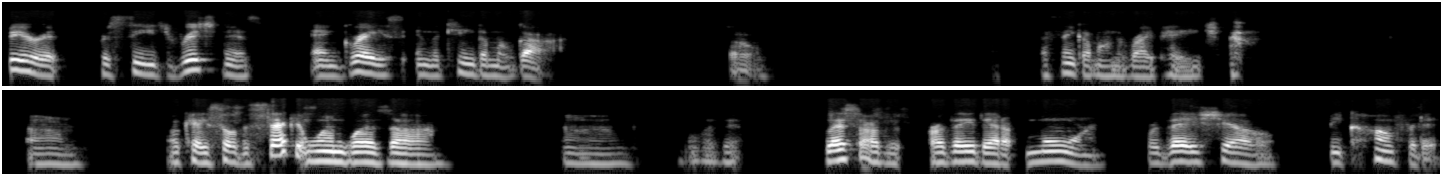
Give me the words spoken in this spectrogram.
spirit precedes richness and grace in the kingdom of God. So I think I'm on the right page. um, okay, so the second one was, uh, um, what was it? Blessed are, the, are they that mourn, for they shall be comforted.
